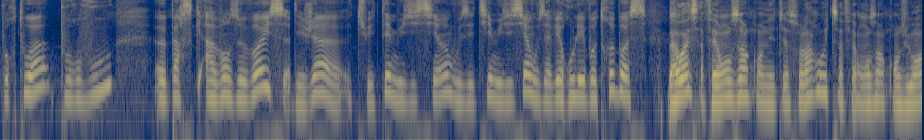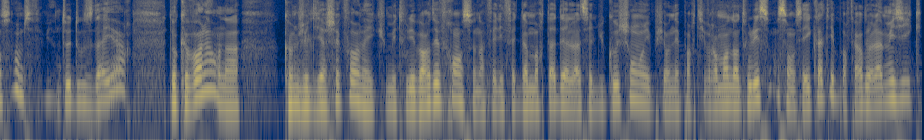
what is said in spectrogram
pour toi, pour vous, euh, parce qu'avant The Voice, déjà tu étais musicien, vous étiez musicien, vous avez roulé votre boss. Bah ouais, ça fait 11 ans qu'on était sur la route, ça fait 11 ans qu'on joue ensemble, ça fait bientôt 12 d'ailleurs. Donc euh, voilà, on a, comme je le dis à chaque fois, on a écumé tous les bars de France, on a fait les fêtes de la mortadelle, la celle du cochon, et puis on est parti vraiment dans tous les sens, on s'est éclaté pour faire de la musique.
